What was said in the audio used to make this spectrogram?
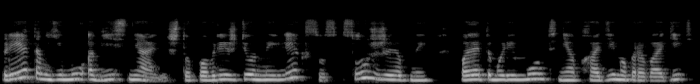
При этом ему объясняли, что поврежденный «Лексус» служебный, поэтому ремонт необходимо проводить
